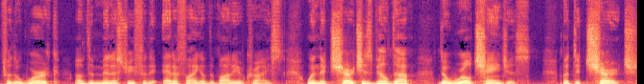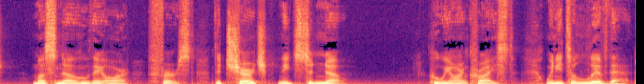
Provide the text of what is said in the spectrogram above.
for the work of the ministry, for the edifying of the body of Christ. When the church is built up, the world changes. But the church must know who they are first. The church needs to know who we are in Christ. We need to live that.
